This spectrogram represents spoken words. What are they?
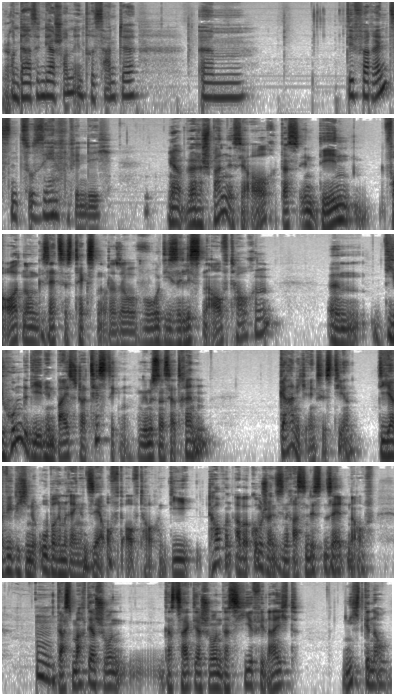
Ja. Und da sind ja schon interessante ähm, Differenzen zu sehen, finde ich. Ja, weil das Spannende ist ja auch, dass in den Verordnungen, Gesetzestexten oder so, wo diese Listen auftauchen, ähm, die Hunde, die in den Beißstatistiken, wir müssen das ja trennen, gar nicht existieren. Die ja wirklich in den oberen Rängen sehr oft auftauchen. Die tauchen aber komischerweise in diesen Rassenlisten selten auf. Das macht ja schon, das zeigt ja schon, dass hier vielleicht nicht genau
